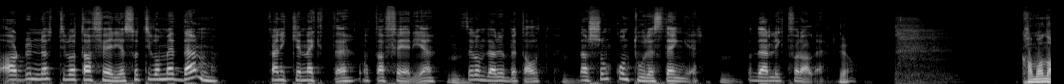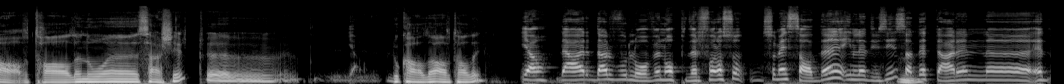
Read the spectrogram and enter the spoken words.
er du nødt til å ta ferie. Så til og med dem kan ikke nekte å ta ferie, mm. selv om det er ubetalt, mm. dersom kontoret stenger. Mm. Og det er likt for alle. Ja. Kan man avtale noe særskilt? Ja. Lokale avtaler? Ja, det er der hvor loven åpner for oss. Som jeg sa det innledningsvis, mm. at dette er en, eh, en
